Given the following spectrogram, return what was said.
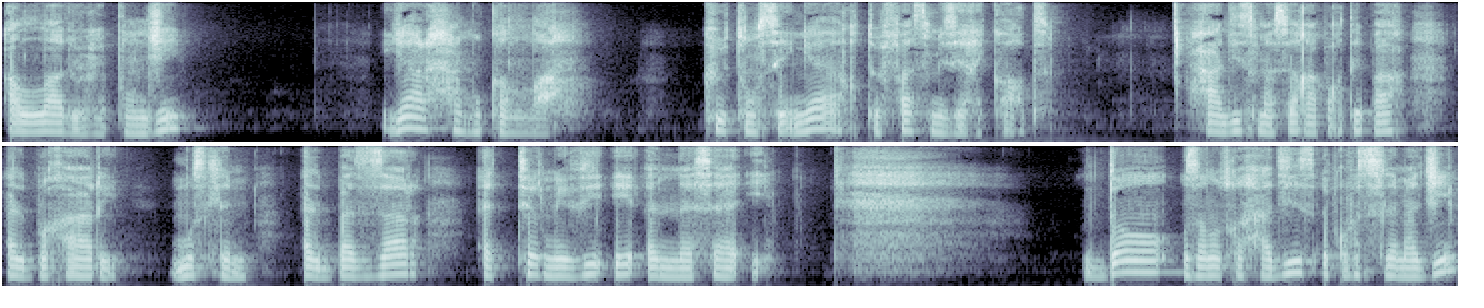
Allah lui répondit Yarhamukallah, que ton Seigneur te fasse miséricorde. Hadith ma sœur rapporté par Al-Bukhari, Muslim, Al-Bazzar, Al-Tirmidhi et Al-Nasa'i. Dans un autre hadith, le prophète a dit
